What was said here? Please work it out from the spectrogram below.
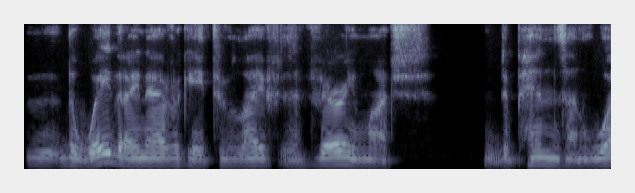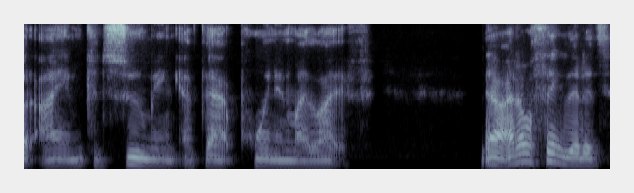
the way that I navigate through life is very much depends on what I am consuming at that point in my life. Now, I don't think that it's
